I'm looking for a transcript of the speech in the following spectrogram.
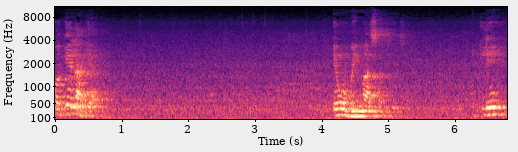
પગે લાગ્યા. એવો મહિમા સમજે એટલે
